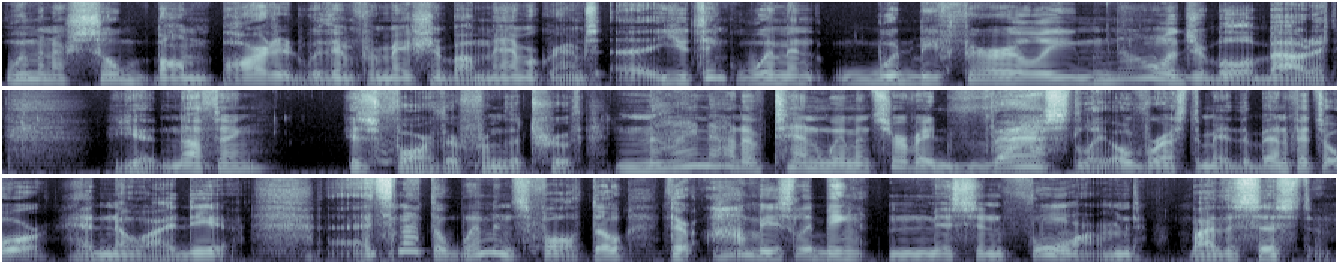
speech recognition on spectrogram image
Women are so bombarded with information about mammograms, uh, you'd think women would be fairly knowledgeable about it, yet nothing is farther from the truth. Nine out of 10 women surveyed vastly overestimated the benefits or had no idea. It's not the women's fault, though. They're obviously being misinformed by the system.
